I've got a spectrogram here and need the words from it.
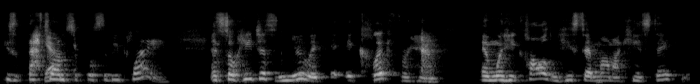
he said that's Yep. where I'm supposed to be playing. And so he just knew it. It, it clicked for him. And when he called me, he said, Mom, I can't stay here.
